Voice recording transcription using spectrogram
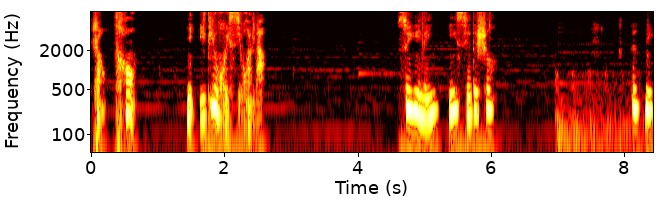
让我操你，你一定会喜欢的。孙玉林淫邪的说：“等你，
